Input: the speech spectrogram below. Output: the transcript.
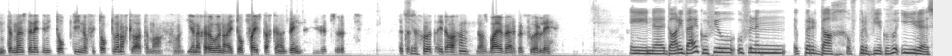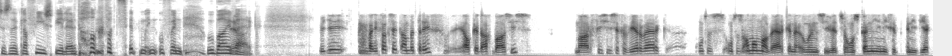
om ten minste net in die top 10 of die top 20 klaar te maak. Want enige ou in daai top 50 kan dit wen. Jy weet, so dit dit is 'n groot uitdaging. Daar's baie werk wat voor lê. En uh, daardie werk, hoeveel oefening per dag of per week, hoeveel ure soos 'n klavierspeler dalk wat sit en oefen, hoe baie ja. werk? Weet jy, wat die fiksheid aanbetref, elke dag basies, maar fisiese geweerwerk ons is ons is almal maar werkende ouens, jy weet, so ons kan nie in die in die week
